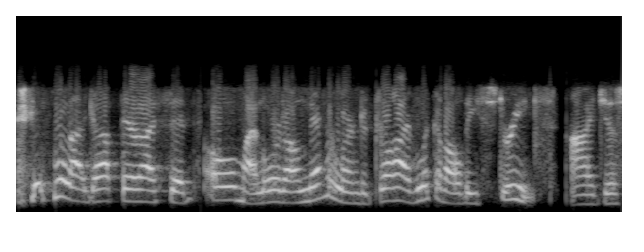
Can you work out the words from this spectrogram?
when I got there, I said, Oh my Lord, I'll never learn to drive. Look at all these streets. I just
